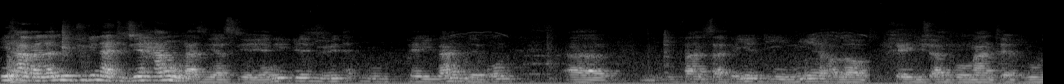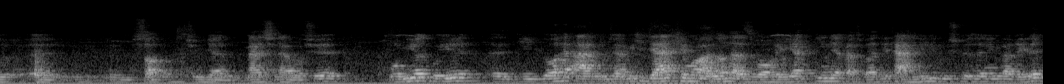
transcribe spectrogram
این عملا یه جوری نتیجه همون قضیه است. یعنی یه جوری پیوند اون فلسفه دینی حالا خیلی شاید رو منطق رو میگن مچ نباشه و میاد با یه اه، دیدگاه عقل جمعی که درک ما الان از واقعیت اینه پس باید یه تحلیلی روش بذاریم و غیره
